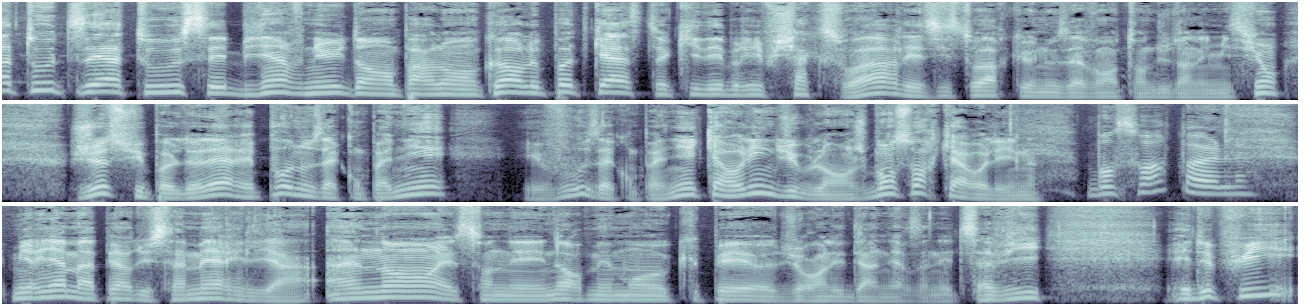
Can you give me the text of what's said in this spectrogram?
à toutes et à tous et bienvenue dans Parlons encore, le podcast qui débriefe chaque soir les histoires que nous avons entendues dans l'émission. Je suis Paul Delair et pour nous accompagner, et vous accompagnez Caroline Dublanche. Bonsoir Caroline. Bonsoir Paul. Myriam a perdu sa mère il y a un an, elle s'en est énormément occupée euh, durant les dernières années de sa vie. Et depuis,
